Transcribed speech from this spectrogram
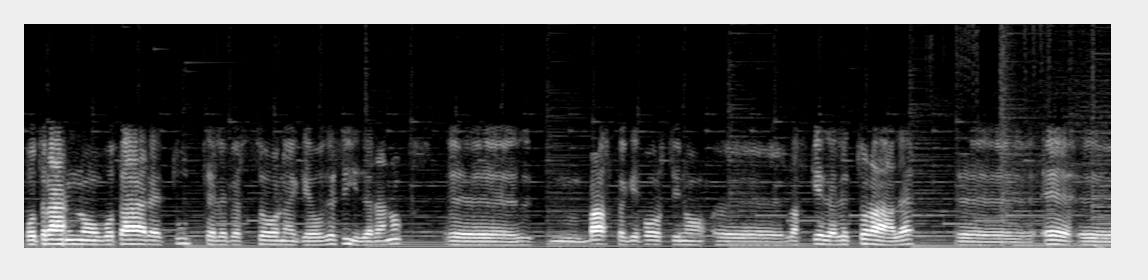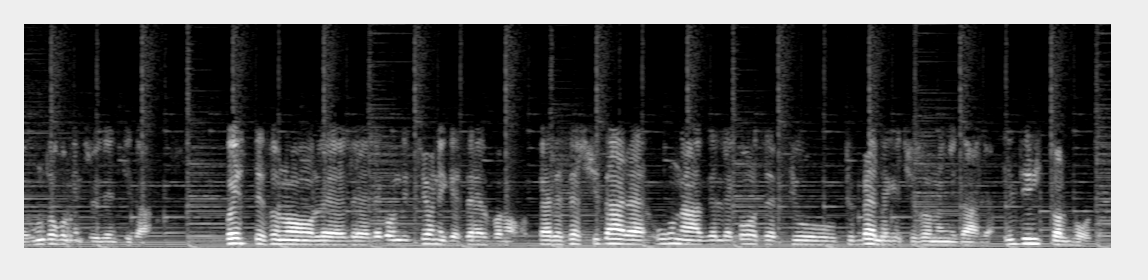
potranno votare tutte le persone che lo desiderano, eh, basta che portino eh, la scheda elettorale e un documento di identità queste sono le, le, le, condizioni che servono per esercitare una delle cose più, più belle che ci sono in Italia, il diritto al voto.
